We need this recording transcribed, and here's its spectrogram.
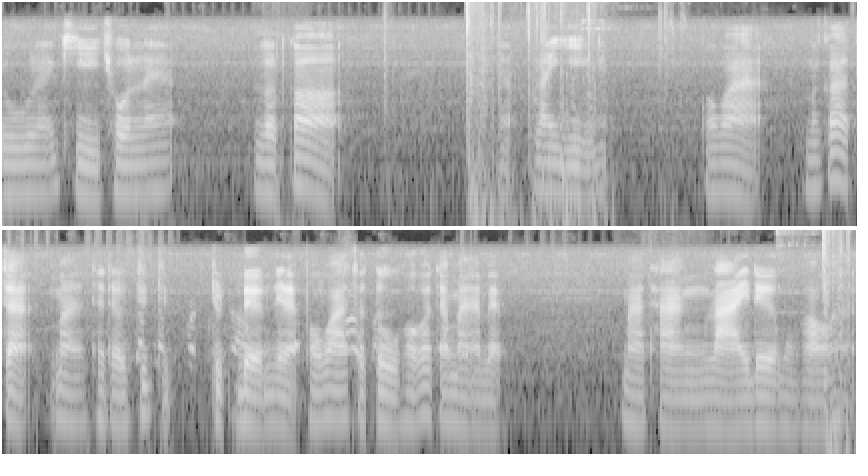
ดูแล้วขี่ชนแล้วรถก็ไล่ยิง เพราะว่ามันก็จะมาแถวๆจุดจุดเดิมเนี่ยแหละเพราะว่าศัตรูเขาก็จะมาแบบมาทางลายเดิมของเขาอะ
